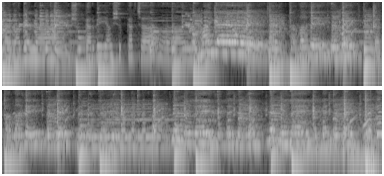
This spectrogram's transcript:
karabela Şukar biyav şukar çay lemange Kertala ley ley ley Kertala ley ley ley Eketa esiyan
